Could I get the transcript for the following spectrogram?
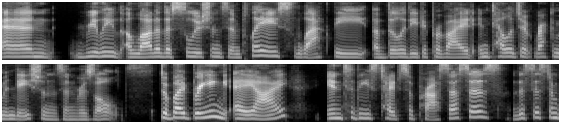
And really, a lot of the solutions in place lack the ability to provide intelligent recommendations and results. So, by bringing AI into these types of processes, the system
